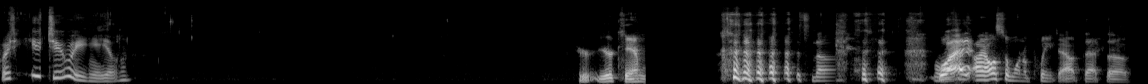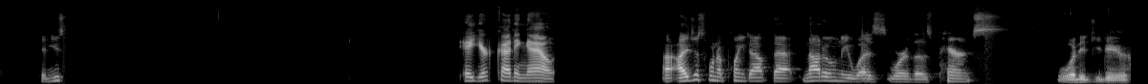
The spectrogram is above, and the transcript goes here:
What are you doing, Elam? Your your camera. it's not. well, what? I, I also want to point out that the can you? Yeah, you're cutting out. I just want to point out that not only was were those parents, what did you do?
